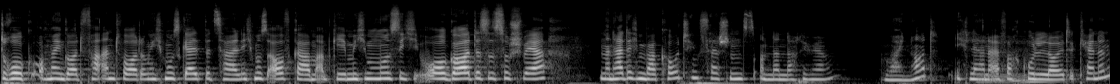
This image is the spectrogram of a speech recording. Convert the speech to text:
Druck, oh mein Gott, Verantwortung, ich muss Geld bezahlen, ich muss Aufgaben abgeben, ich muss, ich, oh Gott, das ist so schwer. Und dann hatte ich ein paar Coaching-Sessions und dann dachte ich mir, why not? Ich lerne einfach mhm. coole Leute kennen.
